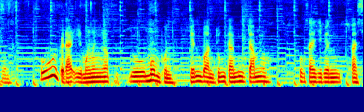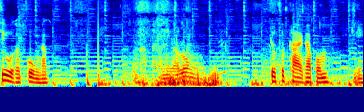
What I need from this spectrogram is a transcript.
พุ่นอู้ยไปได้อีกมือนึงครับ อยู่มุมพุ่นเห็นบอลจุ้มจำจุ้มจำอยู่สงสัยจะเป็นปลาซิวกับกุ้งครับ อันนี้เราลง จุดสุดท้ายครับผมนี่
